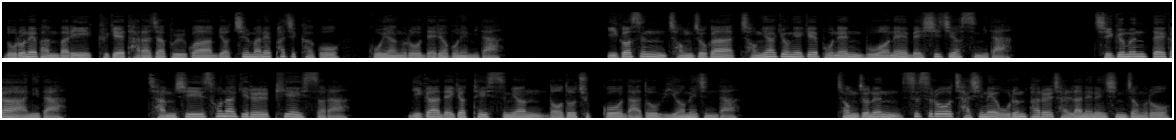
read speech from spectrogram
노론의 반발이 극에 달하자 불과 며칠 만에 파직하고 고향으로 내려보냅니다. 이것은 정조가 정약용에게 보낸 무언의 메시지였습니다. 지금은 때가 아니다. 잠시 소나기를 피해 있어라. 네가 내 곁에 있으면 너도 죽고 나도 위험해진다. 정조는 스스로 자신의 오른팔을 잘라내는 심정으로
